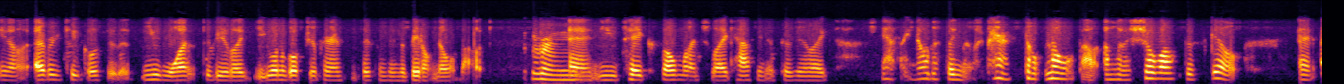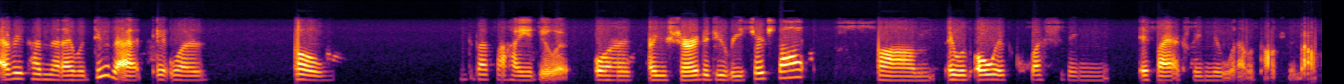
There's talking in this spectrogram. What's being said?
you know, every kid goes through this. You want to be like, you want to go up to your parents and say something that they don't know about. Right. And you take so much like happiness because you're like, yes, I know this thing that my parents don't know about. I'm going to show off the skill. And every time that I would do that, it was, oh, that's not how you do it. Or are you sure? Did you research that? Um, it was always questioning if I actually knew what I was talking about.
